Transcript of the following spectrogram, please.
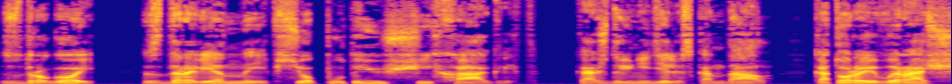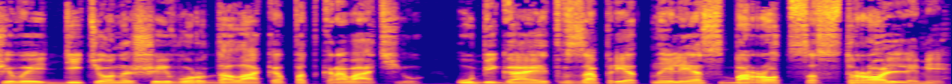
С другой — здоровенный, все путающий Хагрид. Каждую неделю скандал, который выращивает детенышей вурдалака под кроватью, убегает в запретный лес бороться с троллями.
